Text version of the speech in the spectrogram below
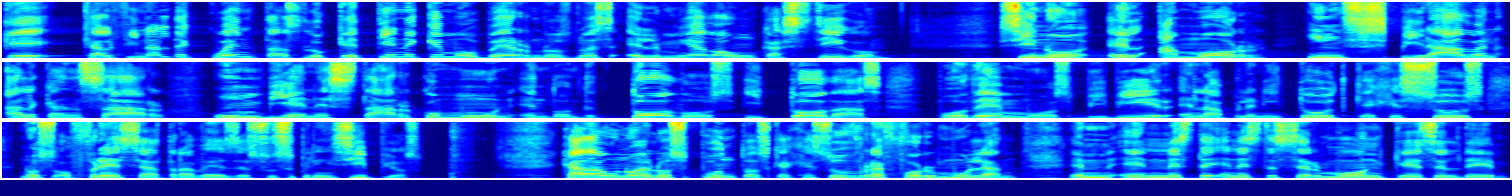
que, que al final de cuentas lo que tiene que movernos no es el miedo a un castigo, sino el amor inspirado en alcanzar un bienestar común en donde todos y todas podemos vivir en la plenitud que Jesús nos ofrece a través de sus principios. Cada uno de los puntos que Jesús reformula en, este, en este sermón, que es el de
